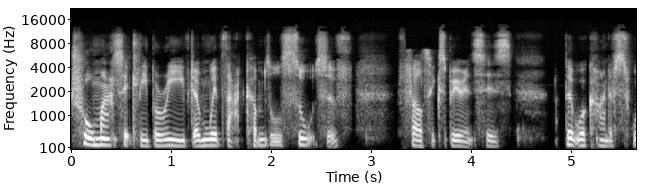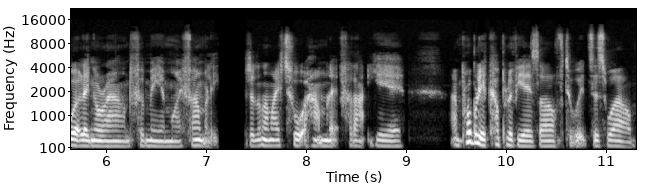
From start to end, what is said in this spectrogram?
traumatically bereaved, and with that comes all sorts of felt experiences that were kind of swirling around for me and my family. And then I taught Hamlet for that year and probably a couple of years afterwards as well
